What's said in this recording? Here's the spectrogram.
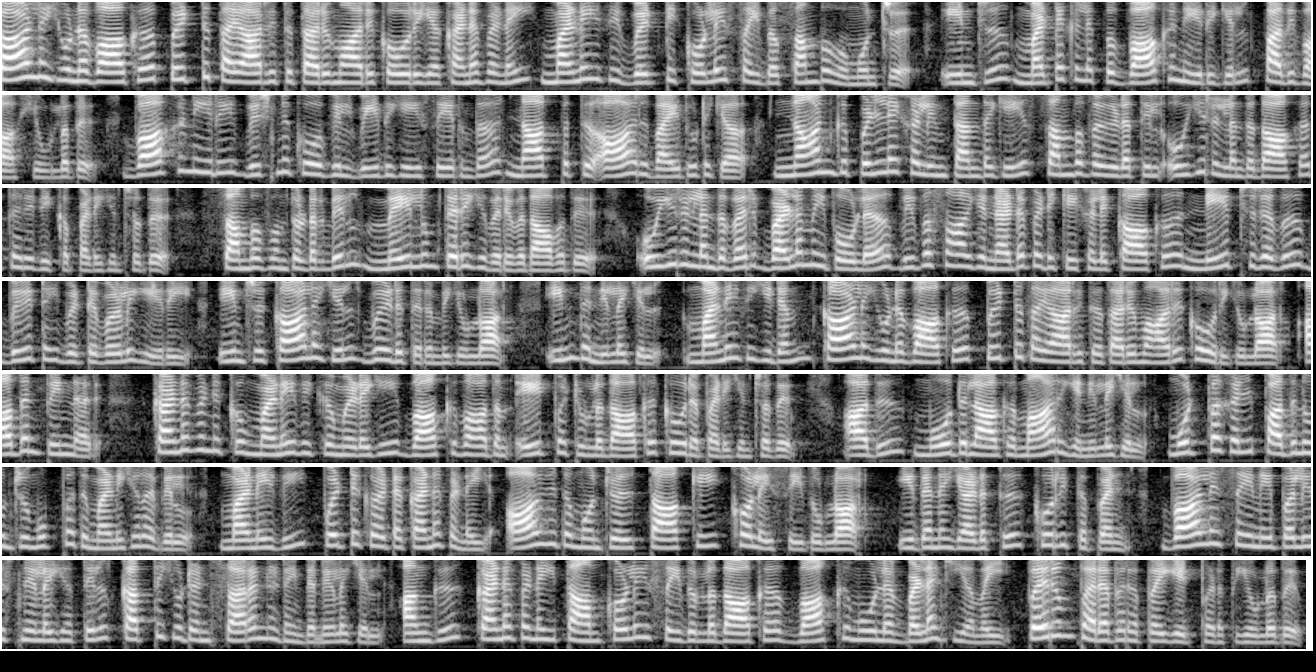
காலையுணவாக bed தயாரித்து தருமாறு கோரிய கணவனை மனைவி வெட்டி கொலை செய்த சம்பவம் ஒன்று இன்று மட்டக்களப்பு வாகனேரியில் பதிவாகியுள்ளது. வாகனேரி விஷ்ணுகோவில் வீதியைச் சேர்ந்த நாற்பத்து ஆறு வயதுடைய நான்கு பிள்ளைகளின் தந்தையே சம்பவ இடத்தில் உயிரிழந்ததாக தெரிவிக்கப்படுகின்றது. சம்பவம் தொடர்பில் மேலும் தெரிய வருவதாவது உயிரிழந்தவர் வழமை போல விவசாய நடவடிக்கைகளுக்காக நேற்றிரவு வீட்டை விட்டு வெளியேறி இன்று காலையில் வீடு திரும்பியுள்ளார். இந்த நிலையில் மனைவியிடம் காலை உணவாக பிட்டு தயாரித்து தருமாறு கோரியுள்ளார். அதன் பின்னர் கணவனுக்கும் மனைவிக்கும் இடையே வாக்குவாதம் ஏற்பட்டுள்ளதாக கூறப்படுகின்றது. அது மோதலாக மாறிய நிலையில் முற்பகல் பதினொன்று முப்பது மணியளவில் மனைவி பெட்டுக்கேட்ட கணவனை ஆயுதம் ஒன்றில் தாக்கி கொலை செய்துள்ளார். இதனை அடுத்து குறித்த பெண் வாழைசேனை போலீஸ் நிலையத்தில் கத்தியுடன் சரணடைந்த நிலையில் அங்கு கணவனை தாம் கொலை செய்துள்ளதாக வாக்குமூலம் வழங்கியமை பெரும் பரபரப்பை ஏற்படுத்தியுள்ளது.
